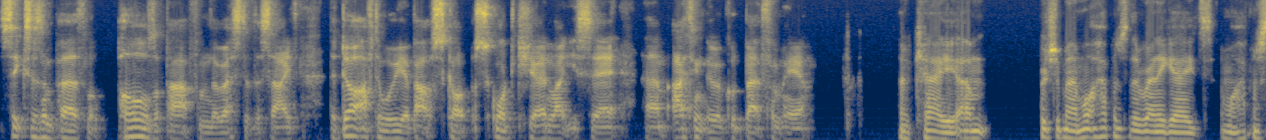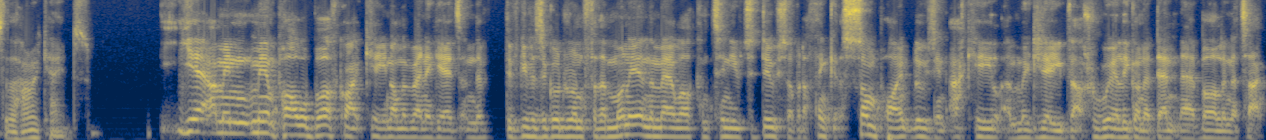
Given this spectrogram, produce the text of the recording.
Sixers and Perth look poles apart from the rest of the side. They don't have to worry about squad, squad churn, like you say. Um, I think they're a good bet from here. Okay. Um, Richard Mann, what happens to the Renegades and what happens to the Hurricanes? Yeah, I mean, me and Paul were both quite keen on the Renegades, and they've, they've given us a good run for the money, and they may well continue to do so. But I think at some point, losing Akeal and Mujeeb, that's really going to dent their bowling attack.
